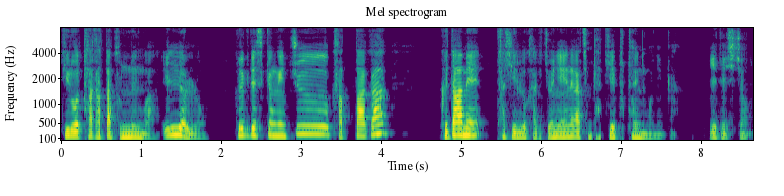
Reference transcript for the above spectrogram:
뒤로 다 갖다 붙는 거야. 일렬로 그렇게 됐을 경우에는 쭉 갔다가 그 다음에 다시 일로 가겠죠. 왜냐 얘네가 지금 다 뒤에 붙어 있는 거니까. 이해되시죠?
